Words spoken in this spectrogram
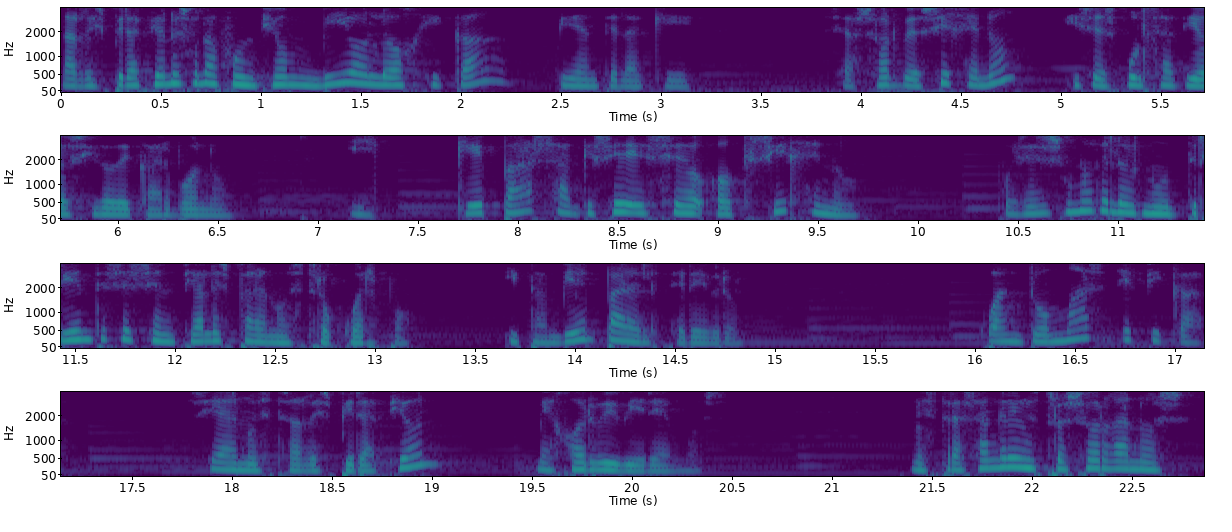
La respiración es una función biológica mediante la que se absorbe oxígeno y se expulsa dióxido de carbono. ¿Y ¿Qué pasa? ¿Qué es ese oxígeno? Pues es uno de los nutrientes esenciales para nuestro cuerpo y también para el cerebro. Cuanto más eficaz sea nuestra respiración, mejor viviremos. Nuestra sangre, nuestros órganos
